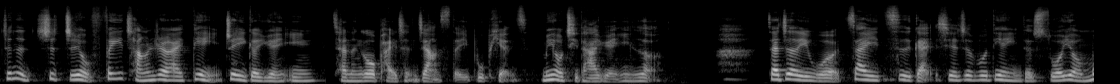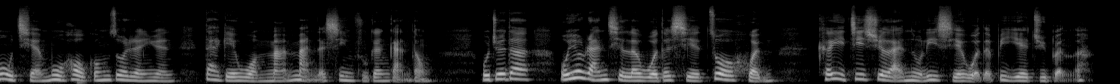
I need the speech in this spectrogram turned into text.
真的是只有非常热爱电影这一个原因，才能够拍成这样子的一部片子，没有其他原因了。在这里，我再一次感谢这部电影的所有幕前幕后工作人员，带给我满满的幸福跟感动。我觉得我又燃起了我的写作魂，可以继续来努力写我的毕业剧本了。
